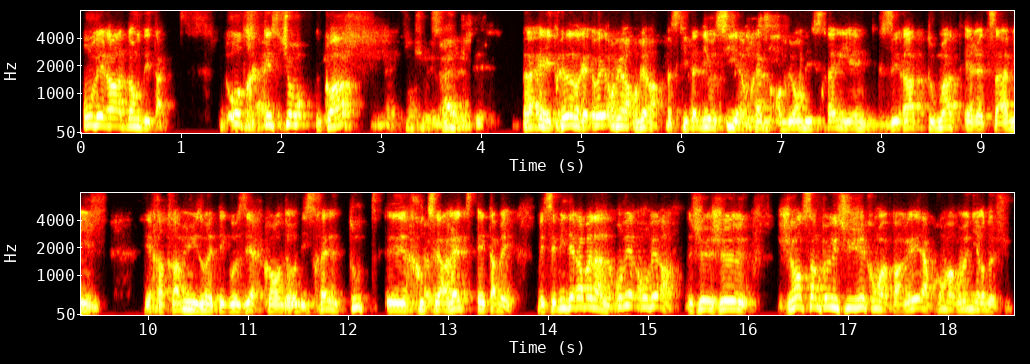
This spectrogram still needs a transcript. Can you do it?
On verra dans le détail. Autre question, quoi? Elle est très intéressante. Oui, on verra, on verra. Parce qu'il t'a dit aussi, après, en dehors d'Israël, il y a une Xerat, Tumat, Eretz Sahamim. Les Chachamim, ils ont été gozer qu'en dehors d'Israël, toute Chutzlaret est tamé. Mais c'est Midera Banane. On verra, on verra. Je, je, je lance un peu les sujets qu'on va parler, après on va revenir dessus.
